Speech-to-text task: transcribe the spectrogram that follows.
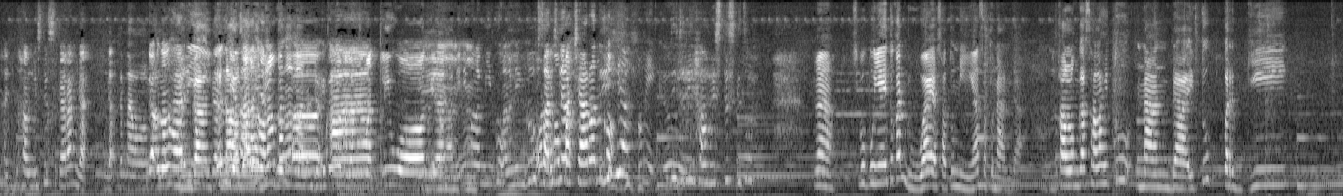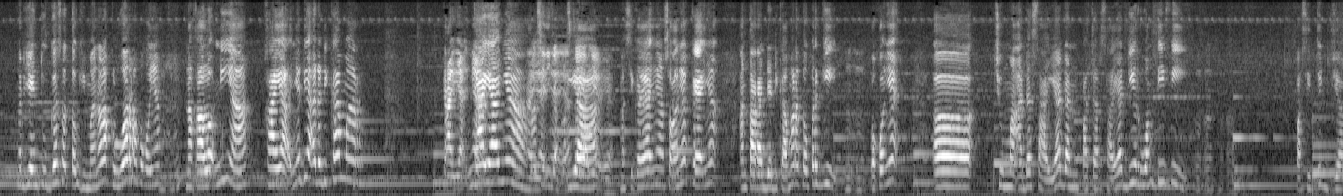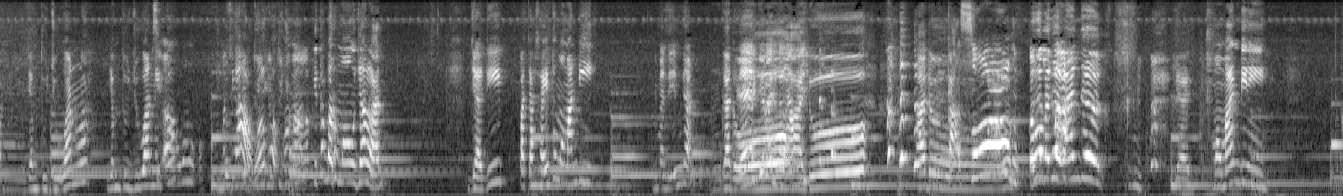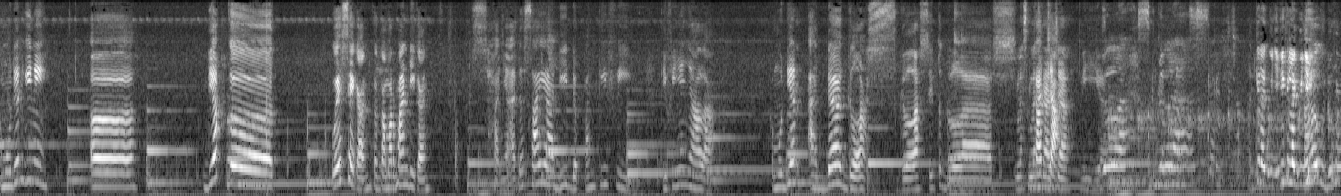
Hal mistis sekarang nggak nggak kenal nggak kenal hari. Nggak kan kenal biasa kan hari. orang kan Nggak eh, kenal itu Jumat. malam Jumat Kliwon gitu Iya. kan. Ini malam minggu. Malam minggu orang mau seharusnya pacaran kok. Iya. oh my god. Ini jadi hal mistis gitu loh. Nah, sepupunya itu kan dua ya, satu Nia, satu Nanda. Kalau nggak salah itu Nanda itu pergi ngerjain tugas atau gimana lah keluar lah pokoknya. Nah kalau Nia kayaknya dia ada di kamar. Kayaknya. Kayaknya. Masih di Kayaknya ya. Iya. masih kayaknya. Soalnya kayaknya antara dia di kamar atau pergi. Mm-mm. Pokoknya eh, cuma ada saya dan pacar saya di ruang TV. Mm-mm. Pas itu jam jam tujuan lah, jam tujuan masih itu. awal kok. Masih Jam awal tujuh, kok. malam. Kita baru mau jalan. Jadi pacar saya itu mau mandi. Dimandiin nggak? enggak dong. Eh, mau mandi. aduh. Aduh. Kak Song Lanjut lanjut lanjut. ya mau mandi nih. Kemudian gini eh dia ke WC kan ke kamar mandi kan. Hanya ada saya di depan TV TV-nya nyala kemudian ada gelas. Gelas itu gelas Gelas-gelas kaca. iya. Gelas gelas ini lagunya ini lagunya. Tahu dong.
